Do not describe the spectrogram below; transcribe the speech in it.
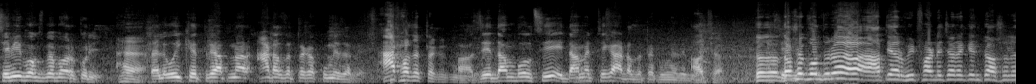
সেমি বক্স ব্যবহার করি হ্যাঁ। তাহলে ওই ক্ষেত্রে আপনার আট হাজার টাকা কমে যাবে। আট হাজার টাকা করে। হ্যাঁ, যে দাম বলছি এই দামের থেকে আট হাজার টাকা কমে যাবে। আচ্ছা। তো দর্শক বন্ধুরা আতিয়ার ভিট ফার্নিচারে কিন্তু আসলে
